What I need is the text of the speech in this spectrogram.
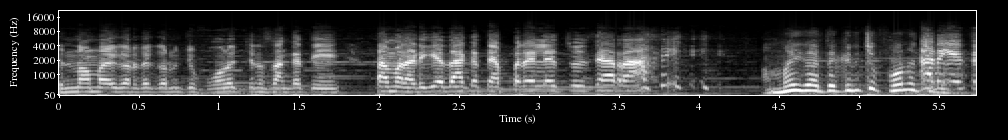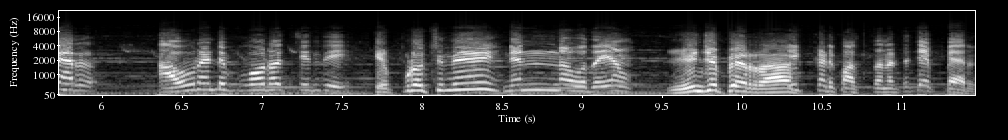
చిన్న అమ్మాయి గారి దగ్గర నుంచి ఫోన్ వచ్చిన సంగతి తమరు అడిగేదాకా తెప్పరేలేదు చూసారా? అమ్మాయి గారి దగ్గర నుంచి ఫోన్ వచ్చింది? అడిగేశారు. అవునండి ఫోన్ వచ్చింది ఎప్పుడు వచ్చింది నిన్న ఉదయం. ఏం చెప్పారురా? ఇక్కడికి వస్తానంటే చెప్పారు.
